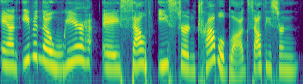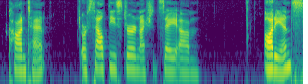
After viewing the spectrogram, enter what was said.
And even though we're a southeastern travel blog, southeastern content, or southeastern, I should say, um, audience,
